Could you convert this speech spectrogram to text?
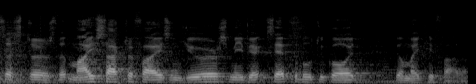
sisters, that my sacrifice and yours may be acceptable to God, the Almighty Father.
